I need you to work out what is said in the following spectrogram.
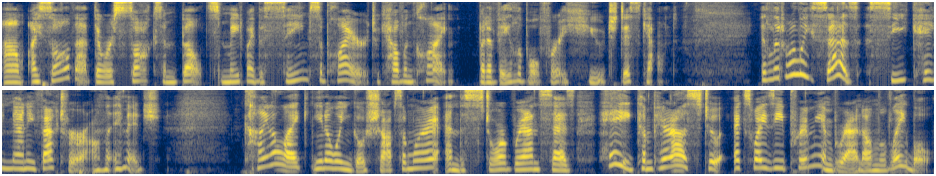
um, I saw that there were socks and belts made by the same supplier to Calvin Klein, but available for a huge discount. It literally says CK manufacturer on the image. Kind of like, you know, when you go shop somewhere and the store brand says, hey, compare us to XYZ premium brand on the label.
